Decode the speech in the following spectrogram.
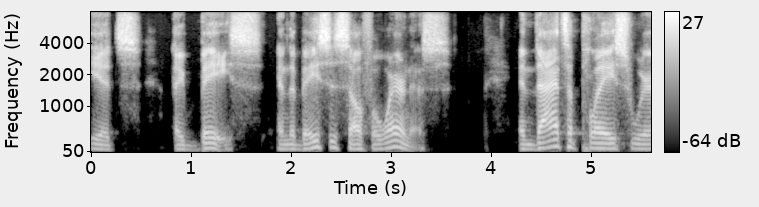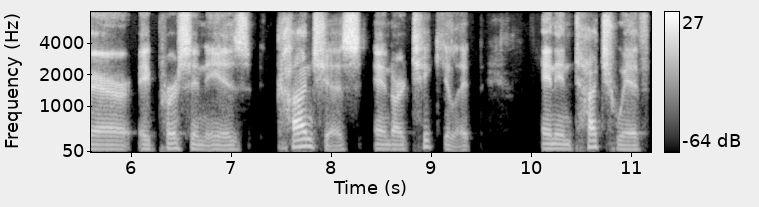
it's a base and the base is self-awareness. And that's a place where a person is conscious and articulate and in touch with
